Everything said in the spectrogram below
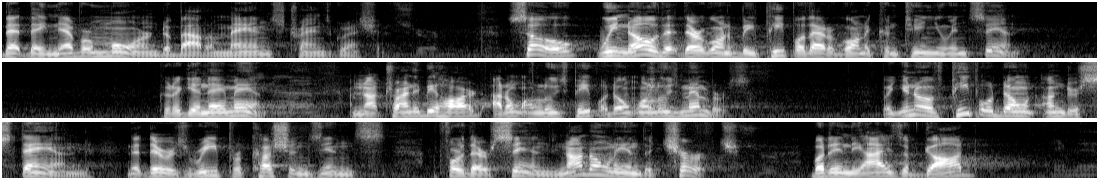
that they never mourned about a man's transgression. Sure. So we know that there are going to be people that are going to continue in sin. Could I get an amen? amen. I'm not trying to be hard. I don't want to lose people. I don't want to lose members. But you know, if people don't understand that there is repercussions in, for their sins, not only in the church, but in the eyes of God, Amen.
